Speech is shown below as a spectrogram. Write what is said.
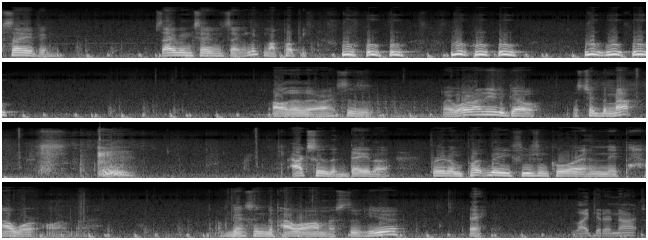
saving. Saving, saving, saving. Look at my puppy. Woo, woo, woo. Woo, woo, woo. Woo, woo, woo. Oh, there they are. This is. Wait, where do I need to go? Let's check the map. Actually, the data. Freedom, put the fusion core in the power armor. I'm guessing the power armor is through here. Hey, Like it or not,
